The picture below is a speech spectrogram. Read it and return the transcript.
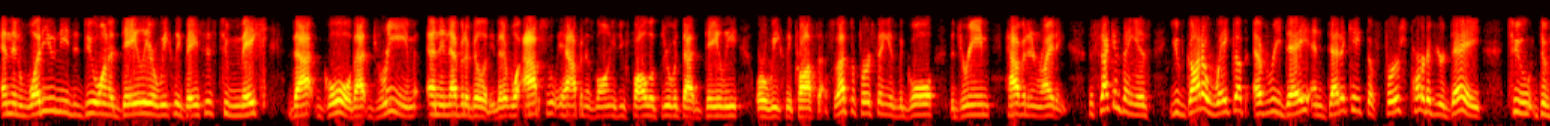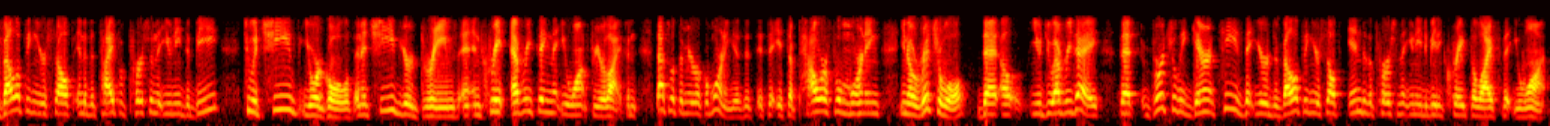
and then what do you need to do on a daily or weekly basis to make that goal, that dream, an inevitability, that it will absolutely happen as long as you follow through with that daily or weekly process. So that's the first thing is the goal, the dream, have it in writing. The second thing is you've got to wake up every day and dedicate the first part of your day to developing yourself into the type of person that you need to be to achieve your goals and achieve your dreams and, and, create everything that you want for your life. And that's what the miracle morning is. It's it's a, it's a powerful morning, you know, ritual that uh, you do every day that virtually guarantees that you're developing yourself into the person that you need to be to create the life that you want.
